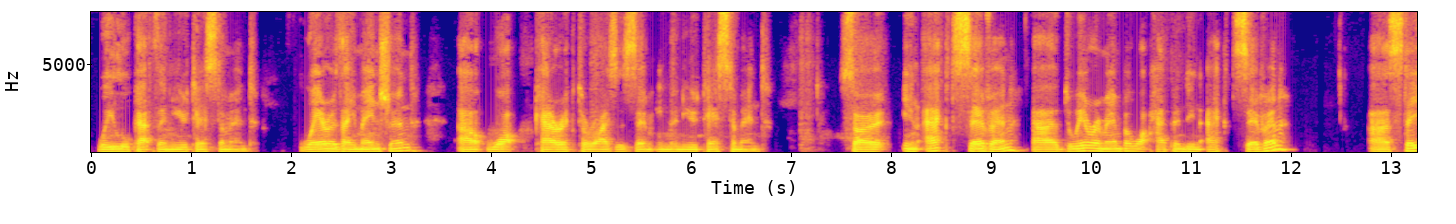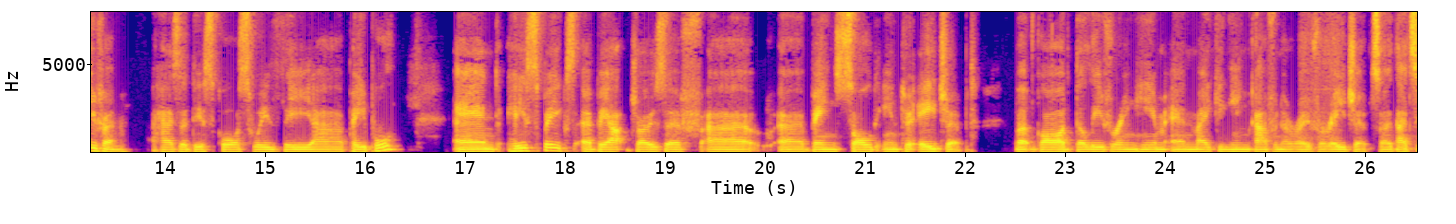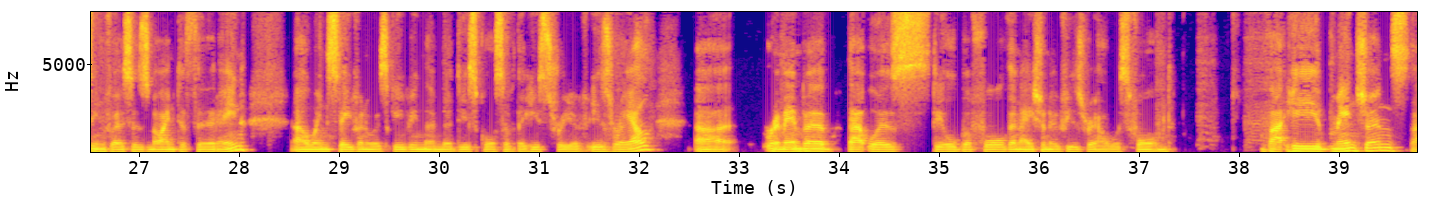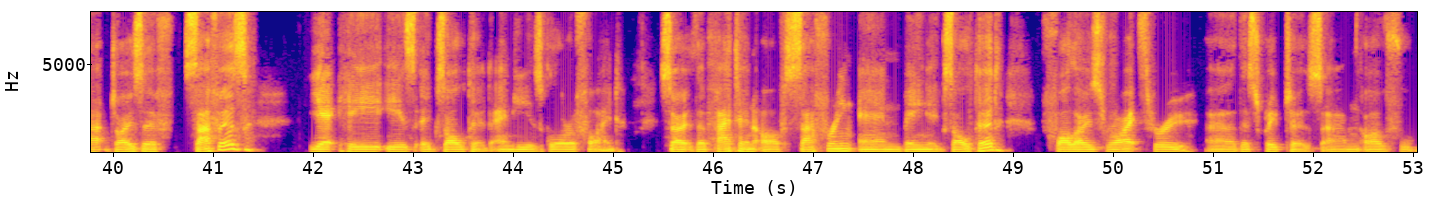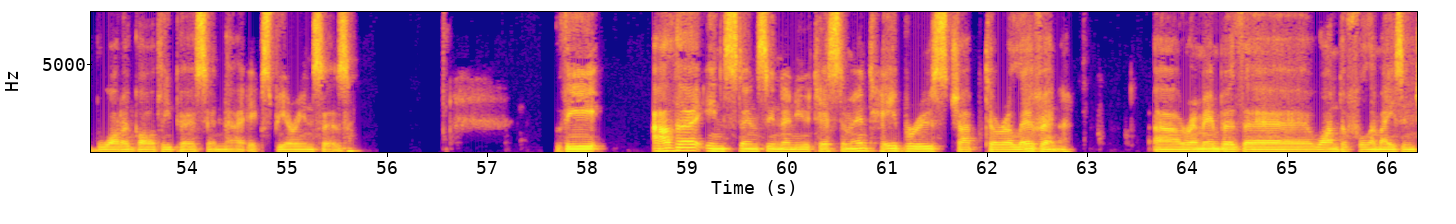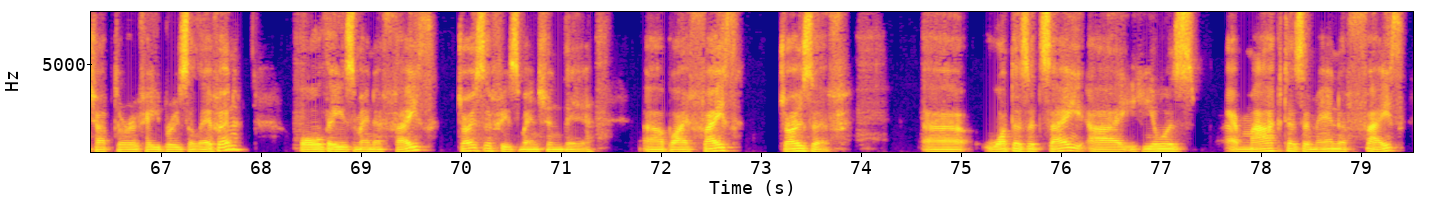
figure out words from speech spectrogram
we look at the New Testament. Where are they mentioned? Uh, what characterizes them in the New Testament? So in Act 7, uh, do we remember what happened in Act 7? Uh, Stephen has a discourse with the uh, people, and he speaks about Joseph uh, uh, being sold into Egypt, but God delivering him and making him governor over Egypt. So that's in verses 9 to 13, uh, when Stephen was giving them the discourse of the history of Israel. Uh, remember, that was still before the nation of Israel was formed. But he mentions that Joseph suffers yet he is exalted and he is glorified. So the pattern of suffering and being exalted follows right through uh, the scriptures um, of what a godly person uh, experiences. The other instance in the New Testament, Hebrews chapter 11. Uh, remember the wonderful, amazing chapter of Hebrews 11? All these men of faith Joseph is mentioned there. Uh, by faith, Joseph. Uh, what does it say? Uh, he was uh, marked as a man of faith,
